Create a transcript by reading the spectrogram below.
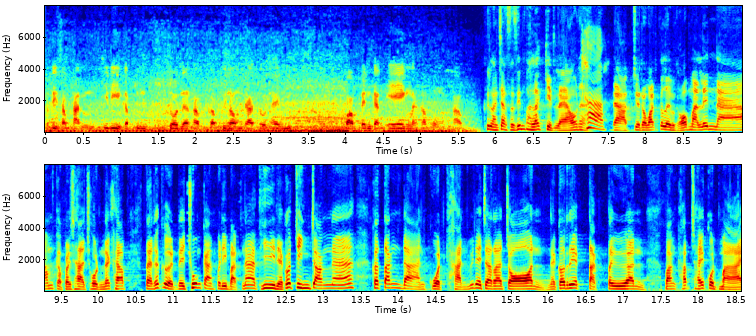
ปฏิสัมพันธ์ที่ดีกับชุมชนนะครับ กับพี่น้องประชาชนให้มีความเป็นกันเองนะครับผมครับคือหลังจากเสร็จสิ้นภารกิจแล้วนะค่ะดาบจิรวัตรก็เลยเหมือนกับว่ามาเล่นน้ำกับประชาชนนะครับ แต่ถ้าเกิดในช่วงการปฏิบัติหน้าที่เนี่ยก็จริงจังนะ ก็ตั้งด่านกวดขันวินัยจราจรนะก็เรียกตักเตือน บังคับใช้กฎหมาย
